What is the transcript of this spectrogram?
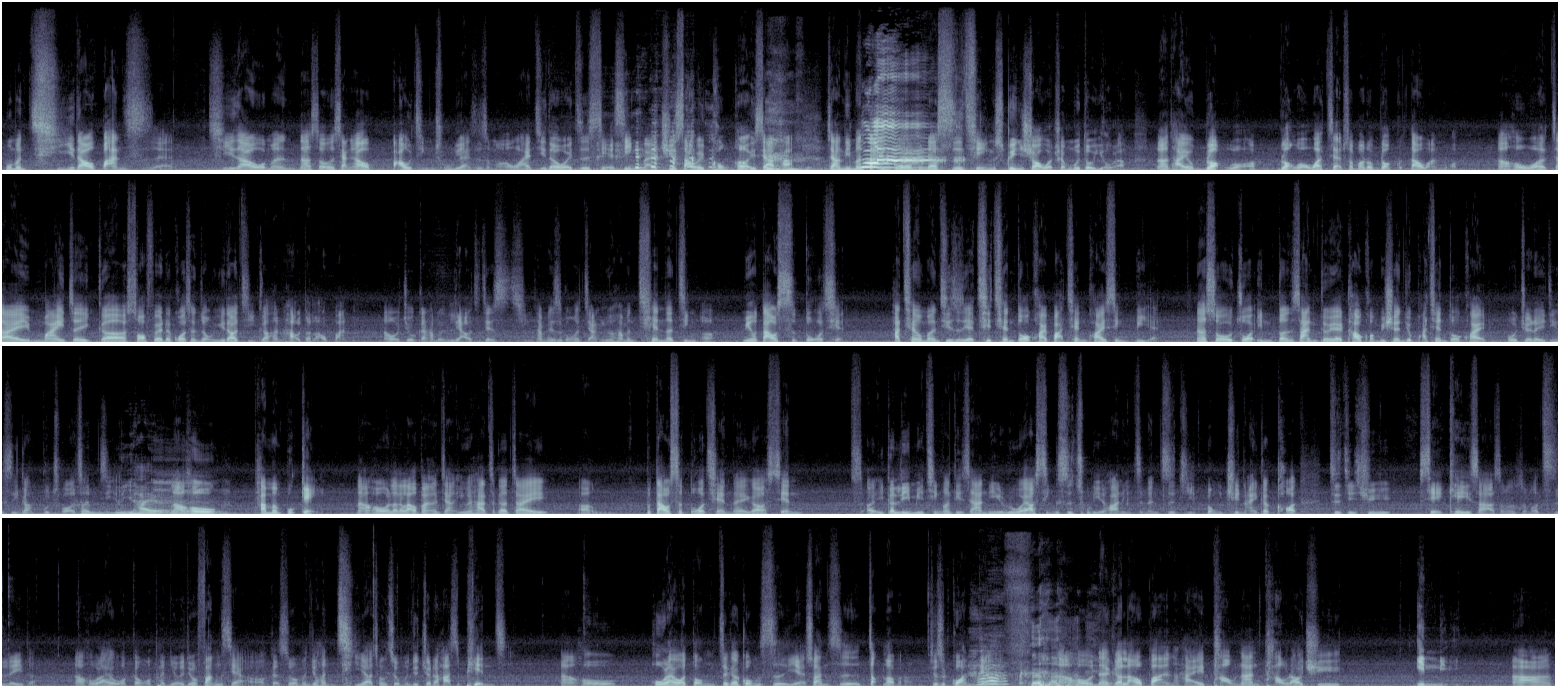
我们气到半死哎、气到我们那时候想要报警处理还是什么，我还记得我一直写信来去稍微恐吓一下他，讲你们答应过我们的事情，screenshot 我全部都有了，然后他又 block 我，block 我 WhatsApp 什么都 block 到完我，然后我在卖这个 software 的过程中遇到几个很好的老板，然后我就跟他们聊这件事情，他们是跟我讲，因为他们欠的金额没有到十多千，他欠我们其实也七千多块八千块新币哎，那时候做 intern 三个月，靠 commission 就八千多块，我觉得已经是一个很不错的成绩了。厉害了。嗯然后他们不给，然后那个老板就讲，因为他这个在嗯不到十多千的一个限呃一个 limit 情况底下，你如果要刑事处理的话，你只能自己动去拿一个 court 自己去写 case 啊什么什么之类的。然后后来我跟我朋友就放下哦，可是我们就很气啊，从此我们就觉得他是骗子。然后后来我懂这个公司也算是糟了吧，就是关掉。然后那个老板还逃难逃到去印尼啊、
